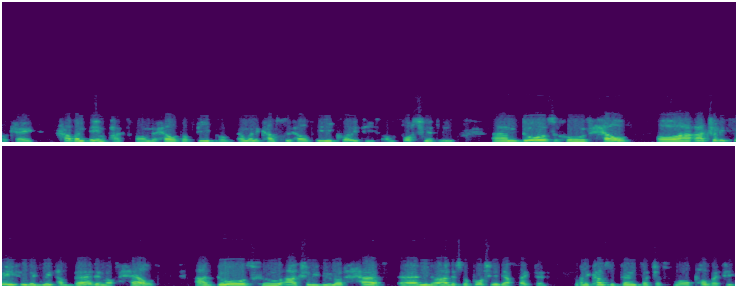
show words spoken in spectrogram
okay, have an impact on the health of people. And when it comes to health inequalities, unfortunately, um, those whose health or are actually facing the greater burden of health are those who actually do not have, um, you know, are disproportionately affected when it comes to things such as fuel poverty.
